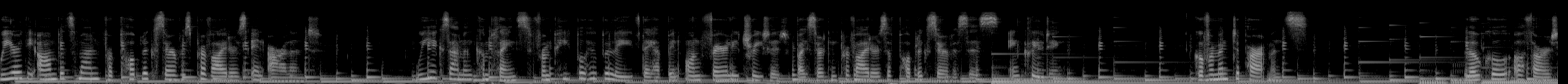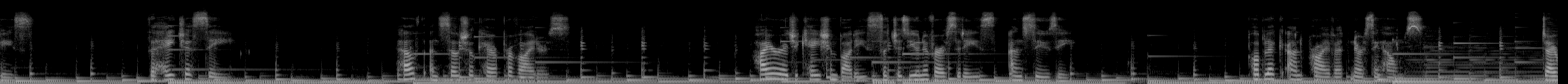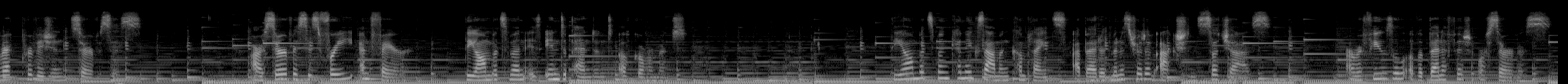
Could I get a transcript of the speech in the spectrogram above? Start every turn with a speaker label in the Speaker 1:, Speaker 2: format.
Speaker 1: We are the Ombudsman for public service providers in Ireland. We examine complaints from people who believe they have been unfairly treated by certain providers of public services, including government departments, local authorities, the HSE, health and social care providers, higher education bodies such as universities and SUSI, public and private nursing homes, direct provision services. Our service is free and fair. The Ombudsman is independent of government. The Ombudsman can examine complaints about administrative actions such as a refusal of a benefit or service,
